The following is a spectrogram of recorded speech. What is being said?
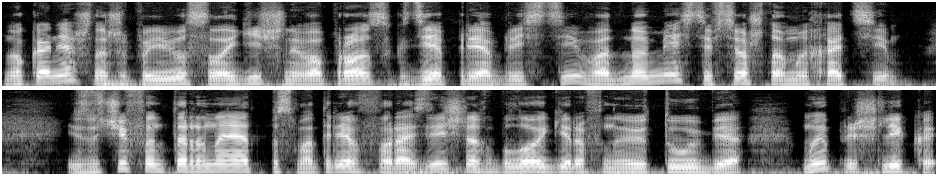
Но, конечно же, появился логичный вопрос, где приобрести в одном месте все, что мы хотим. Изучив интернет, посмотрев различных блогеров на ютубе, мы пришли к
